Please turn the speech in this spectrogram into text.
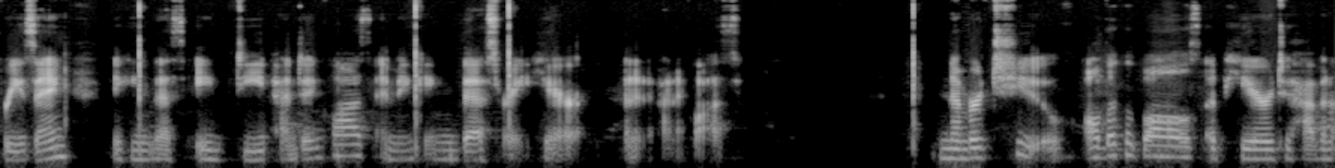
freezing, making this a dependent clause and making this right here an independent clause. Number two, although the balls appear to have an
